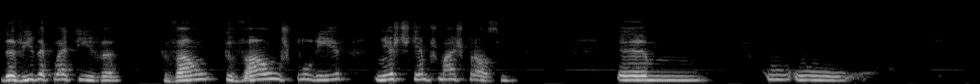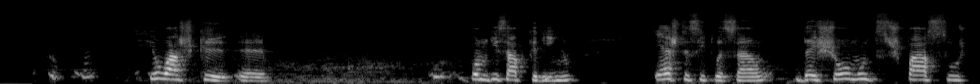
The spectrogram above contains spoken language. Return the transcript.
da vida coletiva que vão, que vão explodir nestes tempos mais próximos. Um, o, o, eu acho que uh, como disse há bocadinho, esta situação deixou muitos espaços,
